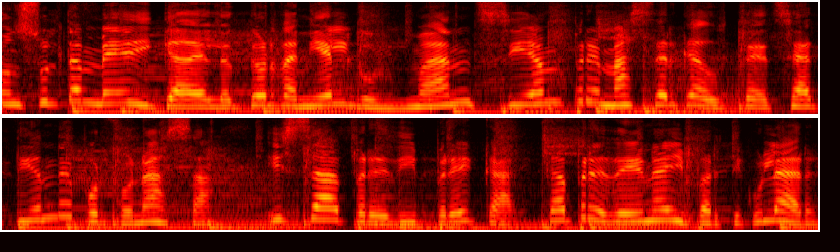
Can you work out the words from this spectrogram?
Consulta médica del doctor Daniel Guzmán siempre más cerca de usted. Se atiende por FONASA, ISAPRE, DIPRECA, CAPREDENA y particular.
